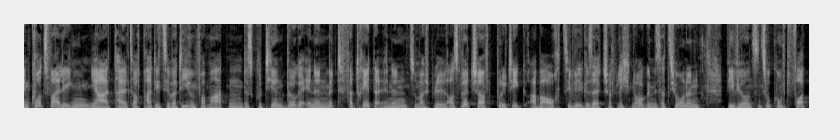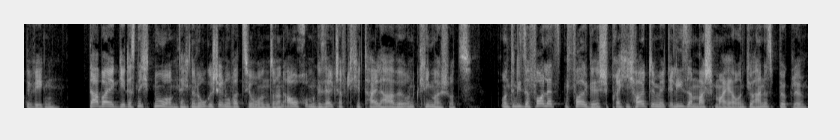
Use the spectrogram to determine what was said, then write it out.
In kurzweiligen, ja, teils auch partizipativen Formaten diskutieren BürgerInnen mit VertreterInnen, zum Beispiel aus Wirtschaft, Politik, aber auch zivilgesellschaftlichen Organisationen, wie wir uns in Zukunft fortbewegen. Dabei geht es nicht nur um technologische Innovation, sondern auch um gesellschaftliche Teilhabe und Klimaschutz. Und in dieser vorletzten Folge spreche ich heute mit Elisa Maschmeyer und Johannes Bückle.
